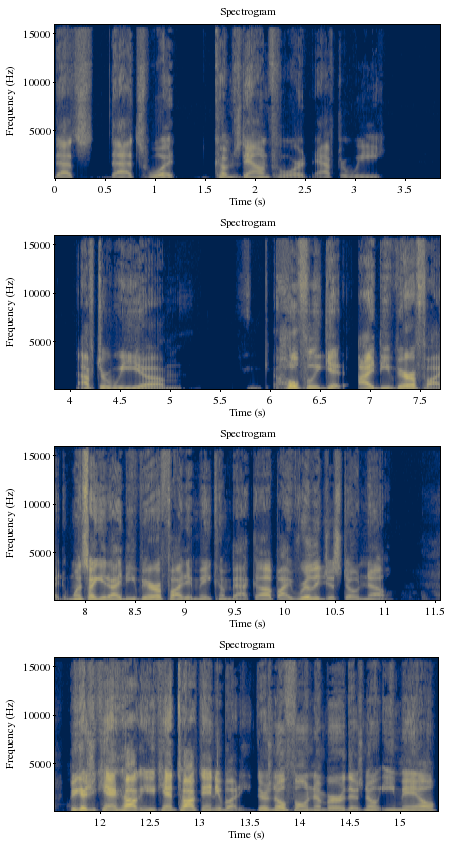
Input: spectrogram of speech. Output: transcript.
that's that's what comes down for it after we after we um hopefully get ID verified. Once I get ID verified, it may come back up. I really just don't know. Because you can't talk you can't talk to anybody. There's no phone number, there's no email,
